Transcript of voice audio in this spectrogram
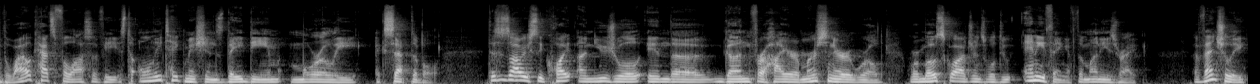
The Wildcats' philosophy is to only take missions they deem morally acceptable. This is obviously quite unusual in the gun for hire mercenary world, where most squadrons will do anything if the money's right. Eventually,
